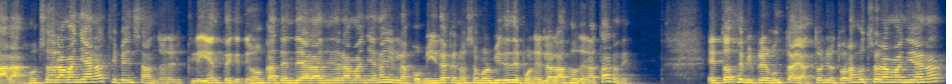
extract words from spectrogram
a las 8 de la mañana estoy pensando en el cliente que tengo que atender a las 10 de la mañana y en la comida que no se me olvide de ponerla a las 2 de la tarde. Entonces mi pregunta es, Antonio, tú a las 8 de la mañana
